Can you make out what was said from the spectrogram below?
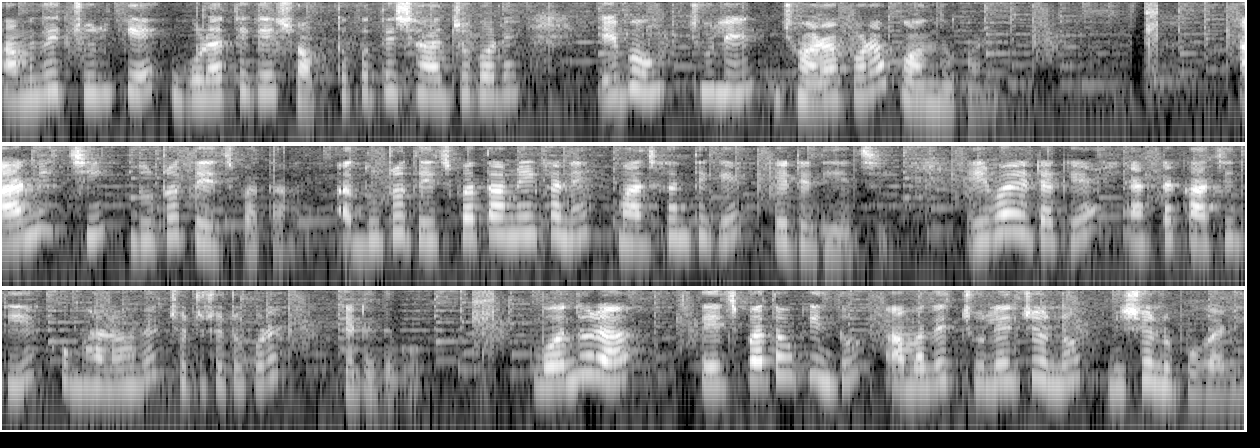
আমাদের চুলকে গোড়া থেকে শক্ত করতে সাহায্য করে এবং চুলের ঝরা পড়া বন্ধ করে। আর নিচ্ছি দুটো তেজপাতা। আর দুটো তেজপাতা আমি এখানে মাঝখান থেকে কেটে দিয়েছি। এবার এটাকে একটা কাঁচি দিয়ে খুব ভালোভাবে ছোট ছোট করে কেটে দেবো। বন্ধুরা, তেজপাতাও কিন্তু আমাদের চুলের জন্য ভীষণ উপকারী।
